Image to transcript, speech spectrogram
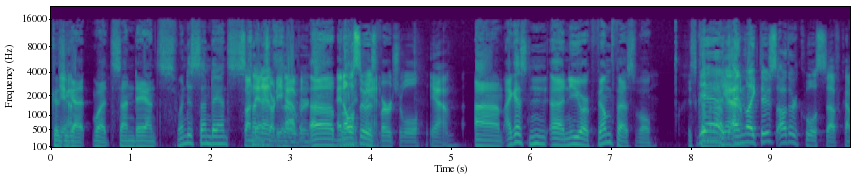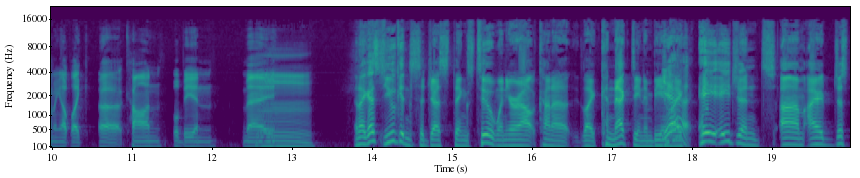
because you got what Sundance when does Sundance Sundance, Sundance already is happened. Oh, and also is virtual. Yeah. um I guess uh, New York Film Festival is coming Yeah, up Yeah. and like there's other cool stuff coming up. Like uh, Cannes will be in May. Mm. and I guess you can suggest things too when you're out kind of like connecting and being Yeah. like hey agent um I just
